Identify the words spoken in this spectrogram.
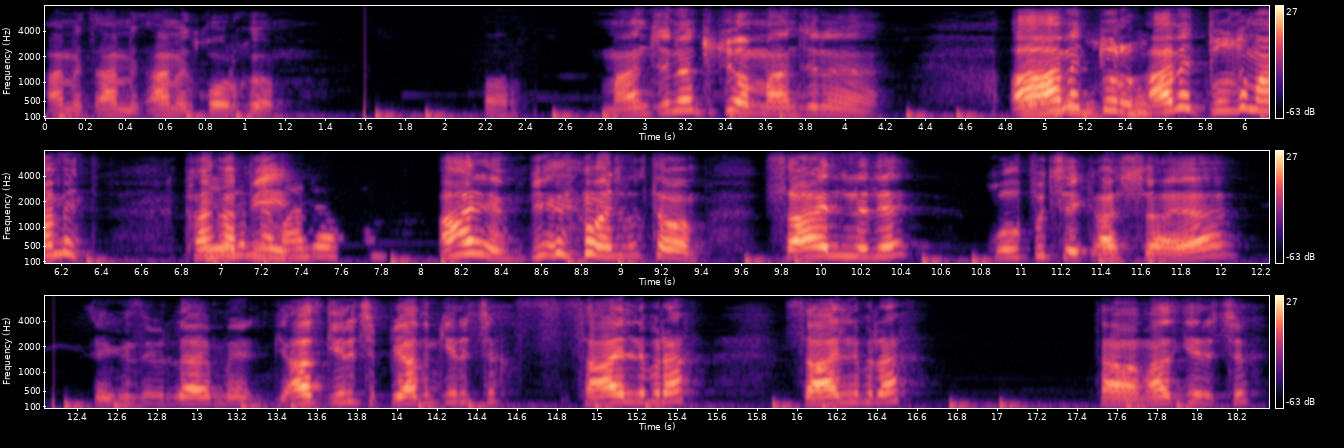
Ahmet Ahmet Ahmet korkuyorum. Kork. Mancını tutuyorum mancını. Ben Aa de Ahmet dur. Ahmet buldum Ahmet. Kanka Elimle bir... manca- Aynen bir mancınık tamam. Sağ eline de kulpu çek aşağıya. Euzubillahimineşşeytanirracim. Az geri çık. Bir adım geri çık. Sağ elini bırak. Sağ elini bırak. Tamam az geri çık.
